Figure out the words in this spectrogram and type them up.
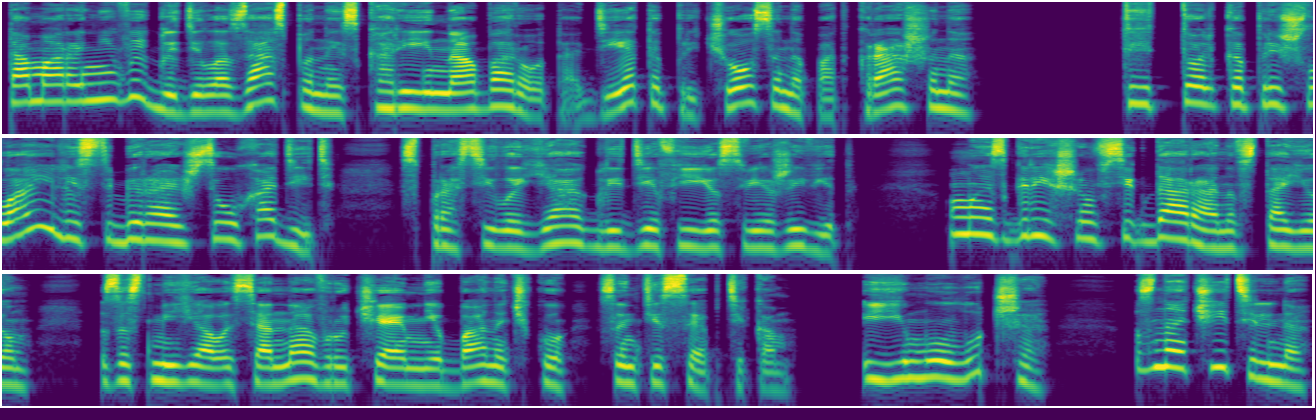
Тамара не выглядела заспанной, скорее наоборот, одета, причесана, подкрашена. «Ты только пришла или собираешься уходить?» — спросила я, глядев ее свежий вид. «Мы с Гришем всегда рано встаем, засмеялась она, вручая мне баночку с антисептиком. «Ему лучше?» «Значительно»,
